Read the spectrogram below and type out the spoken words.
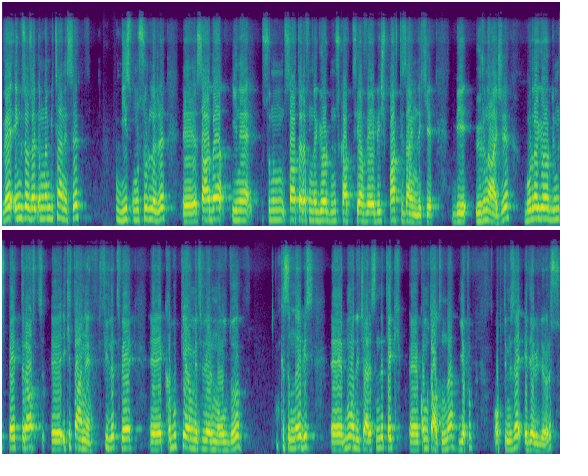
Ve en güzel özelliklerinden bir tanesi biz unsurları e, sağda yine sunum sağ tarafında gördüğünüz Katya V5 Part Design'daki bir ürün ağacı. Burada gördüğümüz Pet Draft e, iki tane fillet ve e, kabuk geometrilerinin olduğu kısımları biz e, bu modül içerisinde tek e, komut altında yapıp optimize edebiliyoruz.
